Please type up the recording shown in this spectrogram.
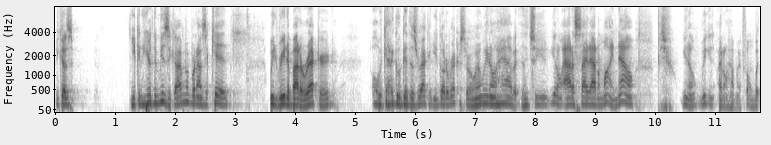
because you can hear the music. I remember when I was a kid, we'd read about a record. Oh, we got to go get this record. You go to record store, well, we don't have it, and so you, you know, out of sight, out of mind. Now, you know, we can. I don't have my phone, but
